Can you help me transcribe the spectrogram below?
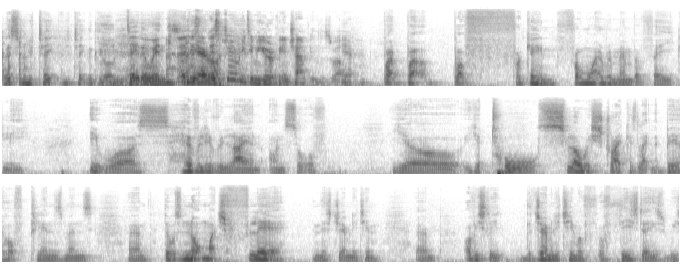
listen, you take you take the glory. you Take the wins. Hey, this, Any this Germany team are European champions as well. Yeah. But but but f- again, from what I remember vaguely, it was heavily reliant on sort of, your your tall, slowish strikers like the Bierhoff, Klinsmanns. Um, there was not much flair in this Germany team. Um, obviously, the Germany team of, of these days, we,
